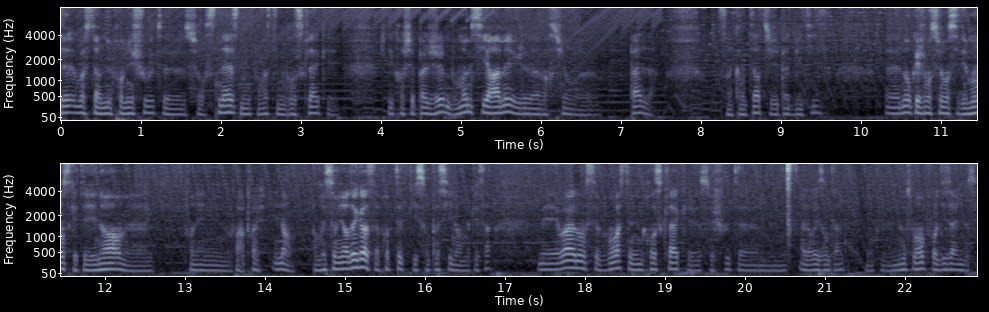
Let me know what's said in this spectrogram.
Moi, c'était un de mes premiers shoots euh, sur SNES, donc pour moi, c'était une grosse claque. Et je décrochais pas le jeu. Bon, même s'il ramait, vu que j'avais la version euh, PAL, 50 Hz, si j'ai pas de bêtises. Euh, donc, je m'en souviens aussi des monstres qui étaient énormes. euh, une- Enfin, après, énormes. Dans mes souvenirs de gosse, après, peut-être qu'ils sont pas si énormes que ça. Mais ouais, donc pour moi, c'était une grosse claque ce shoot à l'horizontale. Donc, notamment pour le design aussi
